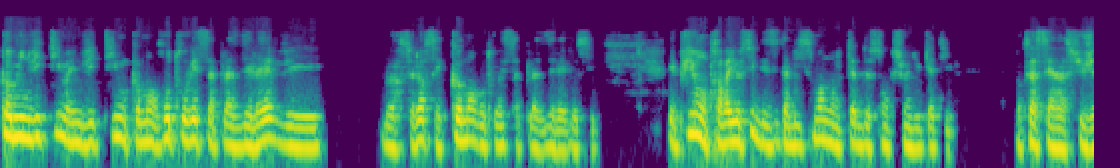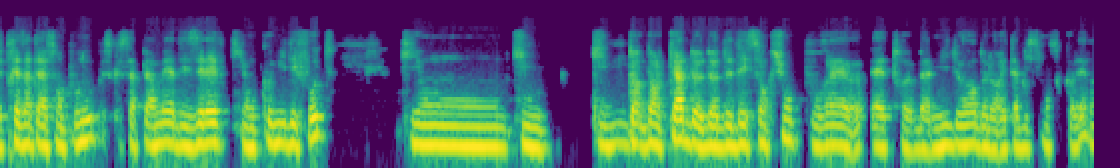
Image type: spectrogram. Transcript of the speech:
comme une victime à une victime, comment retrouver sa place d'élève et, le harceleur, c'est comment retrouver sa place d'élève aussi. Et puis, on travaille aussi avec des établissements dans le cadre de sanctions éducatives. Donc ça, c'est un sujet très intéressant pour nous parce que ça permet à des élèves qui ont commis des fautes, qui ont, qui dans, le cadre de, des sanctions, pourraient euh, être ben, mis dehors de leur établissement scolaire,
